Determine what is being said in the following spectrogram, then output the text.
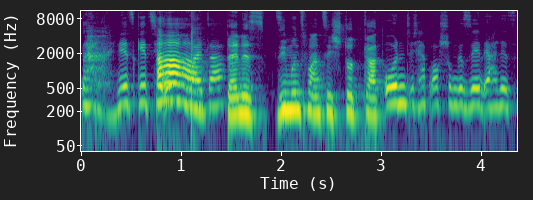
jetzt geht's hier Ah. unten weiter. Dennis, 27 Stuttgart. Und ich habe auch schon gesehen, er hat jetzt,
